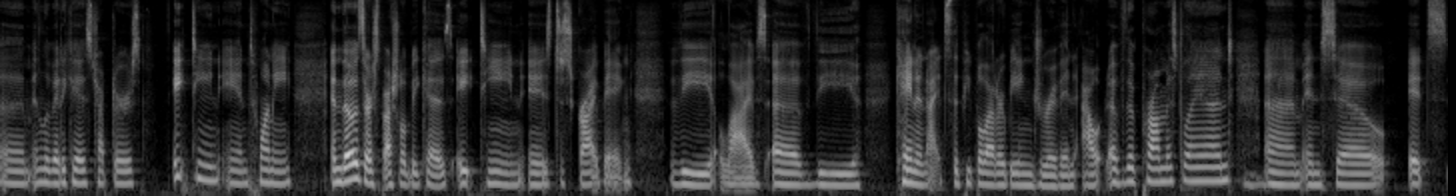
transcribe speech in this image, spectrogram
um, in Leviticus chapters 18 and 20. And those are special because 18 is describing the lives of the Canaanites, the people that are being driven out of the promised land. Um, and so it's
